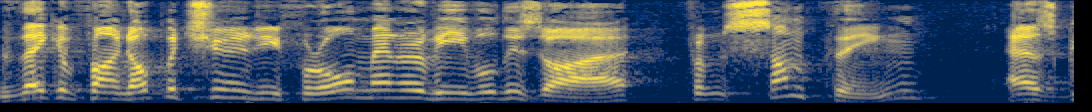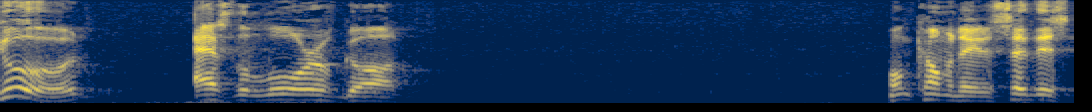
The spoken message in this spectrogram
that they can find opportunity for all manner of evil desire from something as good as the law of God. One commentator said this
